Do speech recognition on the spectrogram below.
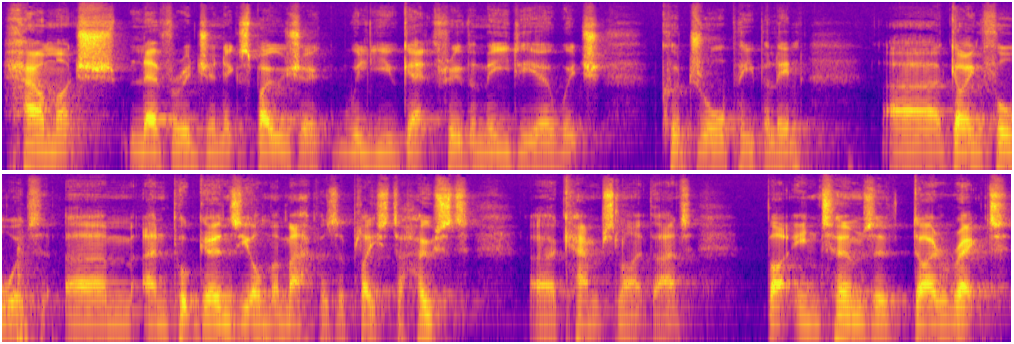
how much leverage and exposure will you get through the media, which could draw people in uh, going forward um, and put Guernsey on the map as a place to host uh, camps like that. But in terms of direct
